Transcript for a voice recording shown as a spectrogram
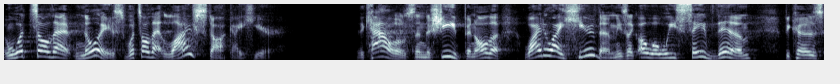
And what's all that noise? What's all that livestock I hear? The cows and the sheep and all the, why do I hear them? He's like, oh, well, we saved them because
